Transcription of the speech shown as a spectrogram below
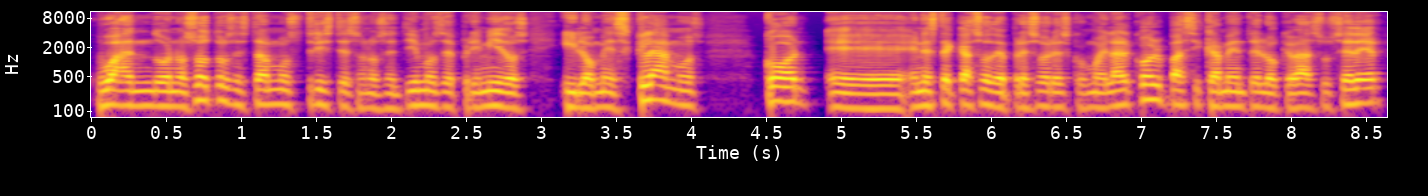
Cuando nosotros estamos tristes o nos sentimos deprimidos y lo mezclamos con, eh, en este caso, depresores como el alcohol, básicamente lo que va a suceder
